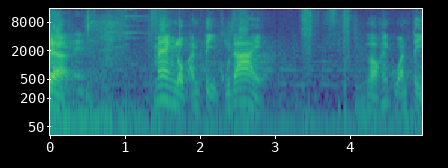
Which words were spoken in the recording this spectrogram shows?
ย แม่งหลบอันติกูได้ หลอกให้กูอันติ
